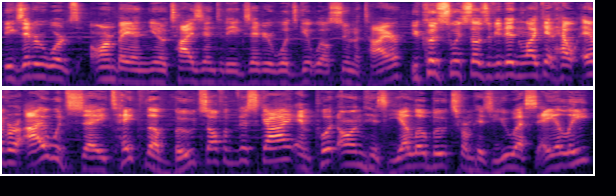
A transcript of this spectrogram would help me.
the Xavier Woods armband, you know, ties into the Xavier Woods Get Well Soon attire. You could switch those if you didn't like it. However, I would say take the boots off of this guy and put on his yellow boots from his USA Elite.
